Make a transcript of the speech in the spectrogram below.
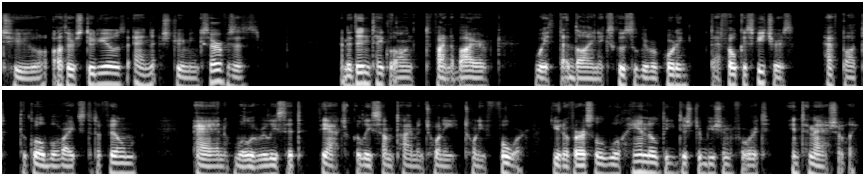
to other studios and streaming services. And it didn't take long to find a buyer, with Deadline exclusively reporting that Focus Features have bought the global rights to the film and will release it theatrically sometime in 2024. Universal will handle the distribution for it internationally.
